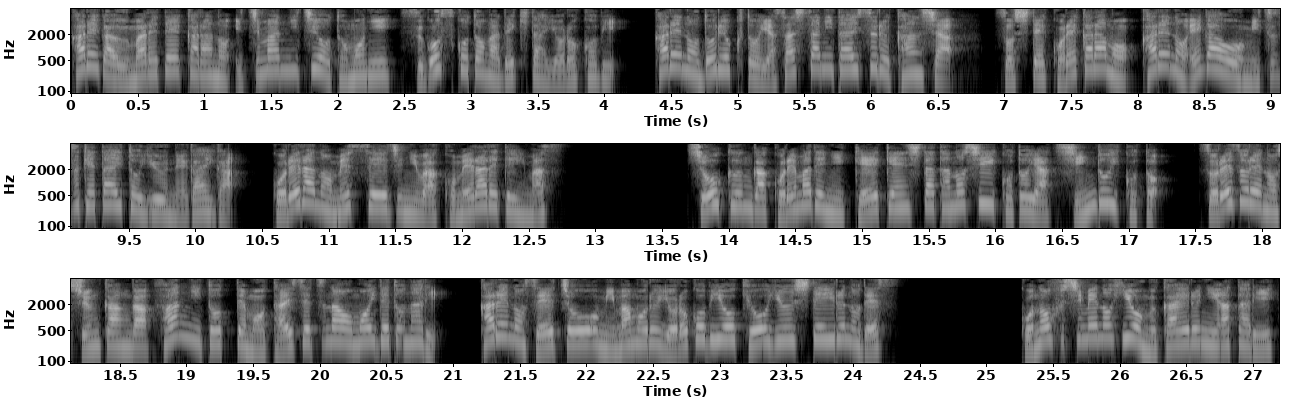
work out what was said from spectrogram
彼が生まれてからの1万日を共に過ごすことができた喜び、彼の努力と優しさに対する感謝、そしてこれからも彼の笑顔を見続けたいという願いが、これらのメッセージには込められています。翔くんがこれまでに経験した楽しいことやしんどいこと、それぞれの瞬間がファンにとっても大切な思い出となり、彼の成長を見守る喜びを共有しているのです。この節目の日を迎えるにあたり、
